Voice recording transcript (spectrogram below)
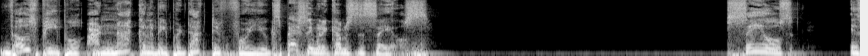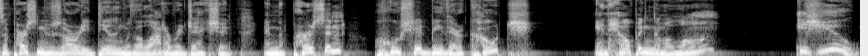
Those people are not going to be productive for you, especially when it comes to sales. Sales is a person who's already dealing with a lot of rejection, and the person who should be their coach and helping them along is you.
